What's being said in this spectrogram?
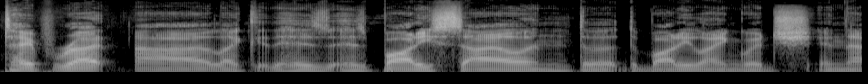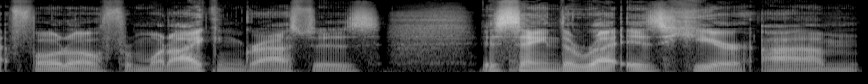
type rut. Uh, like his his body style and the the body language in that photo, from what I can grasp, is is saying the rut is here. Um,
